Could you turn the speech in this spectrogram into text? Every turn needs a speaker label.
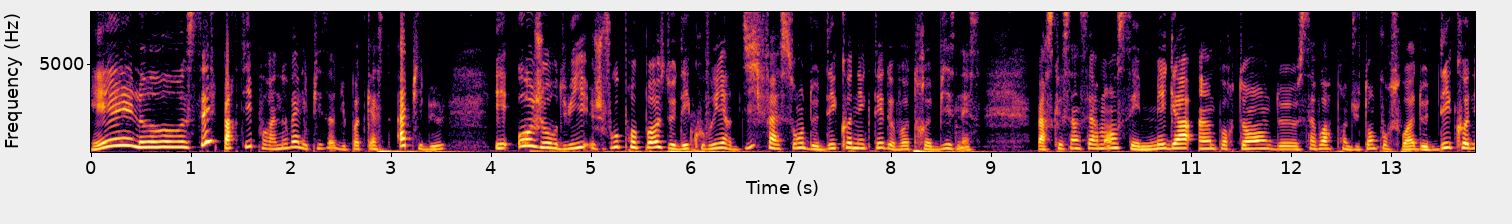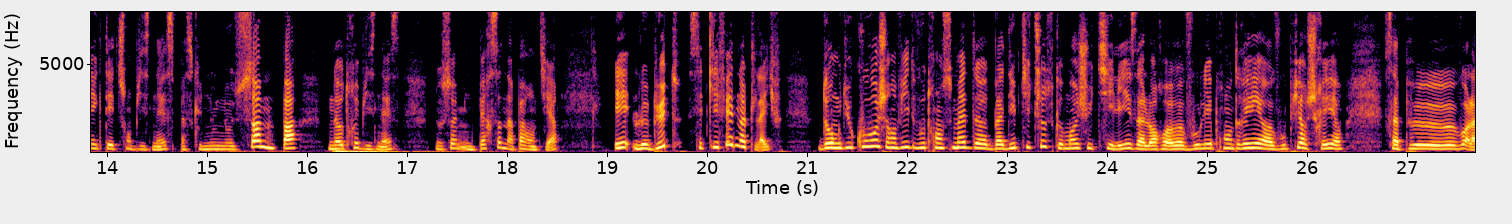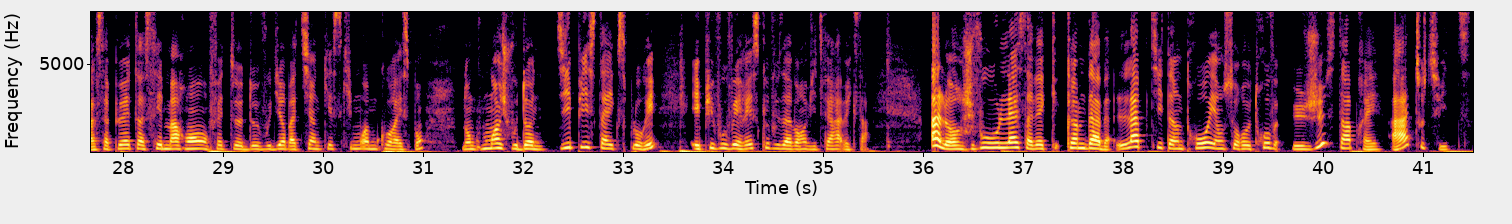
Speaker 1: Hello, c'est parti pour un nouvel épisode du podcast Happy Bull. Et aujourd'hui, je vous propose de découvrir 10 façons de déconnecter de votre business. Parce que sincèrement, c'est méga important de savoir prendre du temps pour soi, de déconnecter de son business, parce que nous ne sommes pas notre business, nous sommes une personne à part entière. Et le but, c'est de kiffer notre life. Donc du coup, j'ai envie de vous transmettre bah, des petites choses que moi j'utilise. Alors euh, vous les prendrez, euh, vous piocherez. Hein. Ça peut, voilà, ça peut être assez marrant en fait de vous dire bah tiens, qu'est-ce qui moi me correspond. Donc moi, je vous donne 10 pistes à explorer, et puis vous verrez ce que vous avez envie de faire avec ça. Alors, je vous laisse avec, comme d'hab, la petite intro et on se retrouve juste après. À tout de suite.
